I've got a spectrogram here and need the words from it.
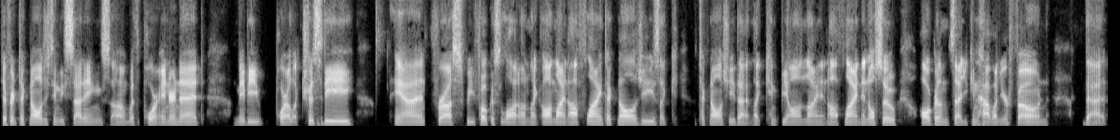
different technologies in these settings um, with poor internet maybe poor electricity. And for us we focus a lot on like online offline technologies like technology that like can be online and offline and also algorithms that you can have on your phone that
